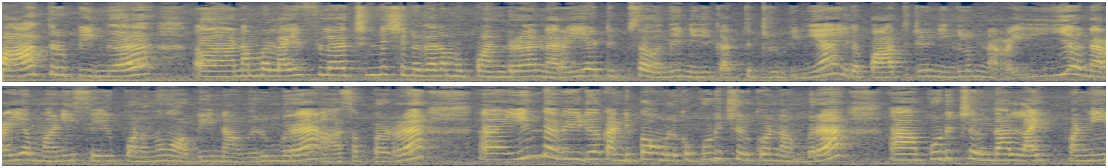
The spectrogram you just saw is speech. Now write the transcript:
பார்த்துருப்பீங்க? நம்ம லைஃப்பில் சின்ன சின்னதாக நம்ம பண்ணுற நிறைய டிப்ஸை வந்து நீங்கள் கற்றுட்ருப்பீங்க இதை பார்த்துட்டு நீங்களும் நிறைய நிறைய மணி சேவ் பண்ணணும் அப்படின்னு நான் விரும்புகிறேன் ஆசைப்பட்றேன். இந்த வீடியோ கண்டிப்பாக உங்களுக்கு பிடிச்சிருக்கும்னு நம்புகிறேன் பிடிச்சிருந்தா லைக் பண்ணி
